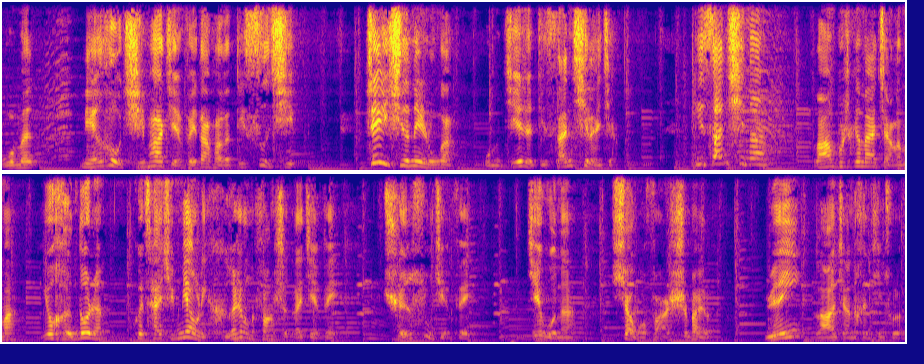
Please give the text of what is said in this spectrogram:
我们年后奇葩减肥大法的第四期。这一期的内容啊，我们接着第三期来讲。第三期呢，老安不是跟大家讲了吗？有很多人会采取庙里和尚的方式来减肥，全素减肥，结果呢，效果反而失败了。原因老安讲得很清楚了。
